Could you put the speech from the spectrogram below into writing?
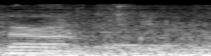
だ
